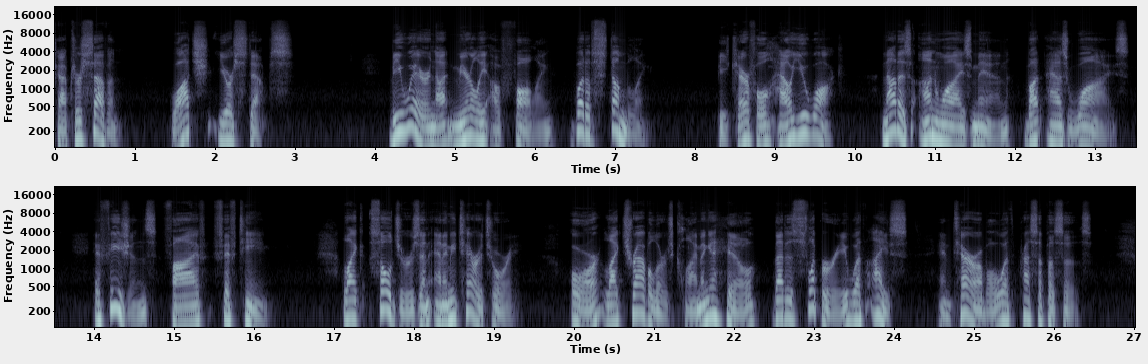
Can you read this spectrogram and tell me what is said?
Chapter 7 Watch Your Steps. Beware not merely of falling, but of stumbling. Be careful how you walk, not as unwise men, but as wise. Ephesians 5:15. Like soldiers in enemy territory, or like travelers climbing a hill that is slippery with ice and terrible with precipices,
